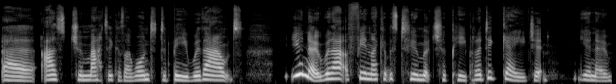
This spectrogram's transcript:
uh, as dramatic as I wanted to be without, you know, without feeling like it was too much for people. I did gauge it, you know,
